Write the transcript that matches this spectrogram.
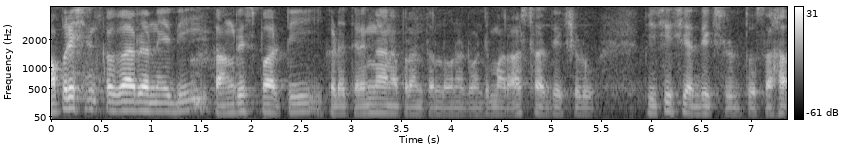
ఆపరేషన్ కగార్ అనేది కాంగ్రెస్ పార్టీ ఇక్కడ తెలంగాణ ప్రాంతంలో ఉన్నటువంటి మా రాష్ట్ర అధ్యక్షుడు పిసిసి అధ్యక్షుడితో సహా.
